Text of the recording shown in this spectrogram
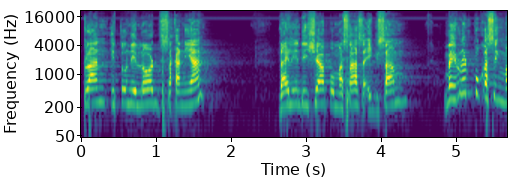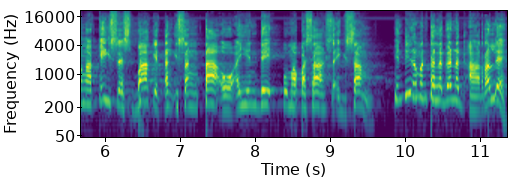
plan ito ni Lord sa kanya? Dahil hindi siya pumasa sa exam? Mayroon po kasing mga cases bakit ang isang tao ay hindi pumapasa sa exam. Hindi naman talaga nag-aral eh.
